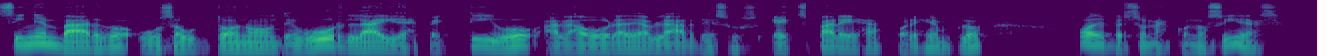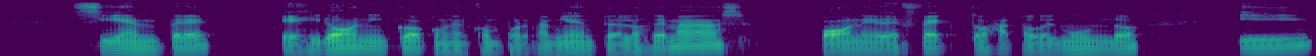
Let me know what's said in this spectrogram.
sin embargo, usa un tono de burla y despectivo a la hora de hablar de sus exparejas, por ejemplo, o de personas conocidas. Siempre es irónico con el comportamiento de los demás, pone defectos a todo el mundo y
